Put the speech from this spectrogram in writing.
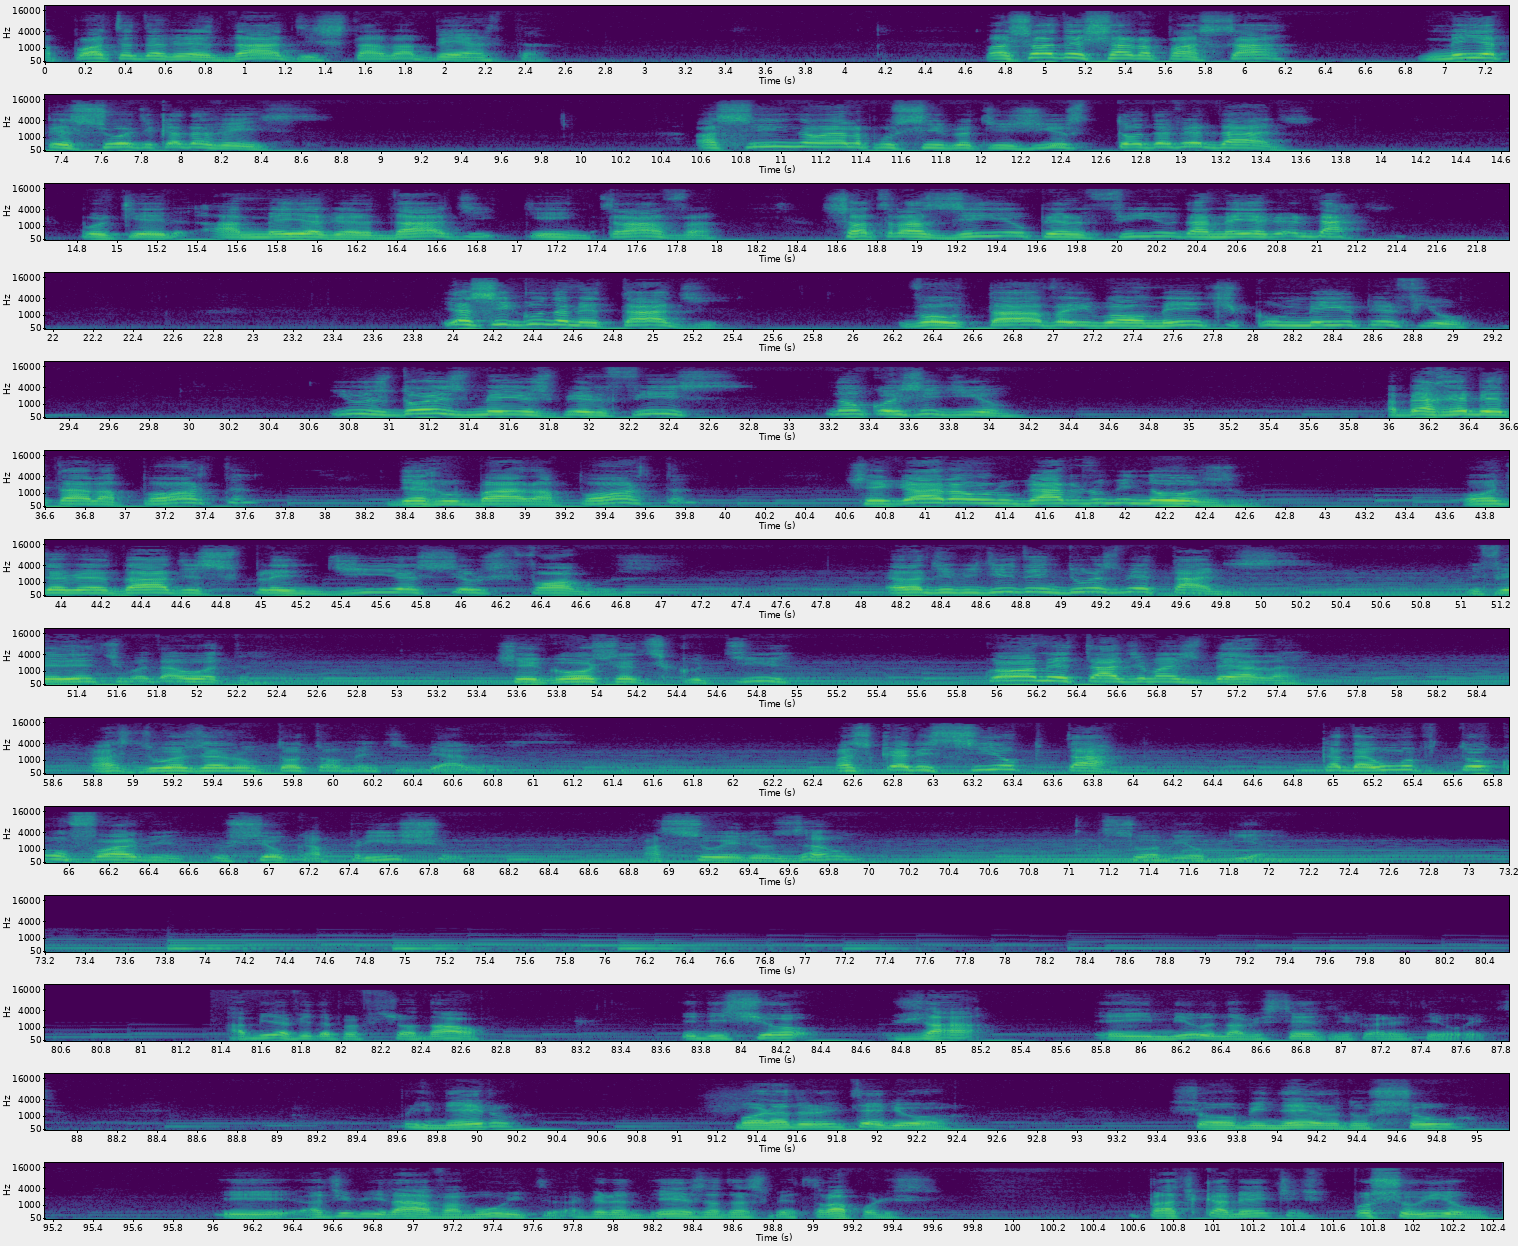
a porta da verdade estava aberta. Mas só deixava passar meia pessoa de cada vez. Assim não era possível atingir toda a verdade, porque a meia-verdade que entrava só trazia o perfil da meia-verdade. E a segunda metade voltava igualmente com meio perfil. E os dois meios perfis não coincidiam. Arrebentaram a porta, derrubaram a porta, chegaram a um lugar luminoso, onde a verdade esplendia seus fogos. Era dividida em duas metades, diferente uma da outra. Chegou-se a discutir qual a metade mais bela? As duas eram totalmente belas. Mas carecia optar. Cada um optou conforme o seu capricho, a sua ilusão, a sua miopia. A minha vida profissional iniciou já em 1948. Primeiro, morando no interior. Sou mineiro do sul e admirava muito a grandeza das metrópoles. Praticamente possuíam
